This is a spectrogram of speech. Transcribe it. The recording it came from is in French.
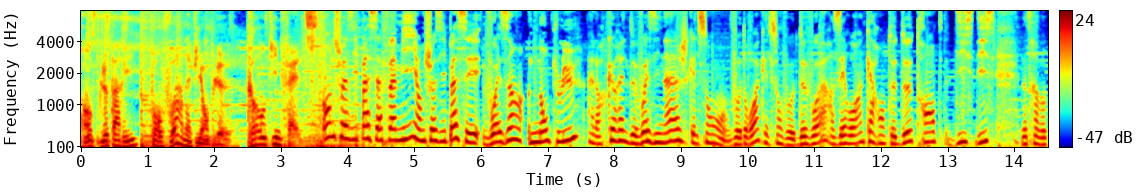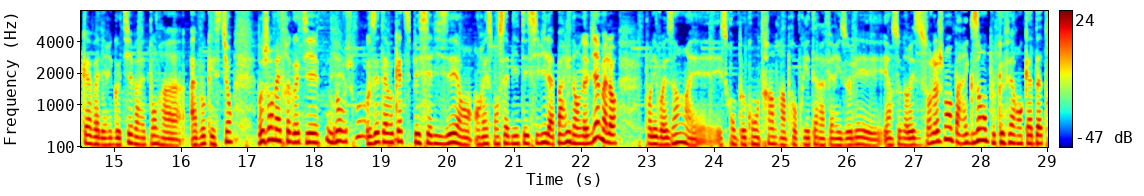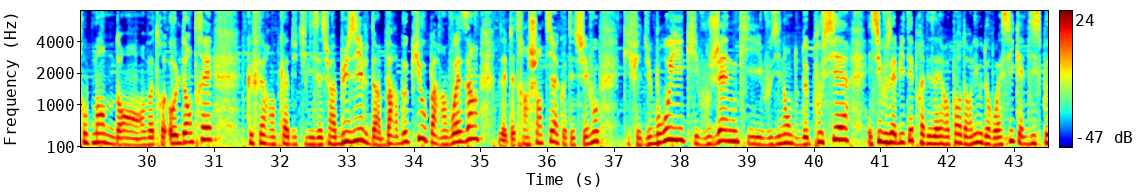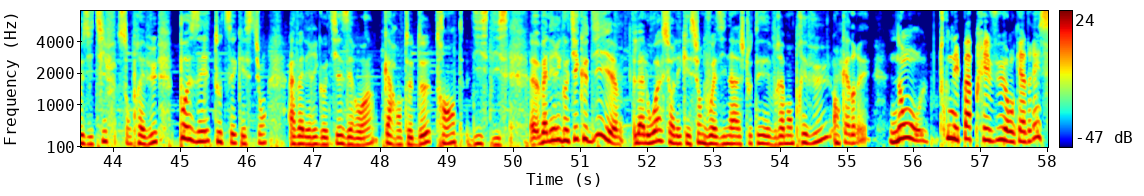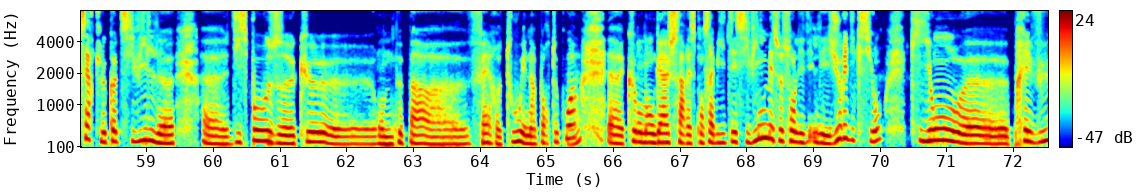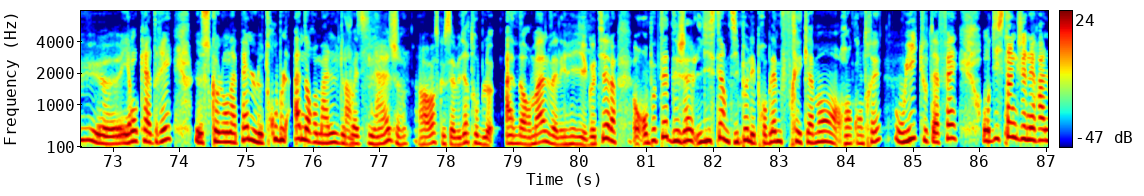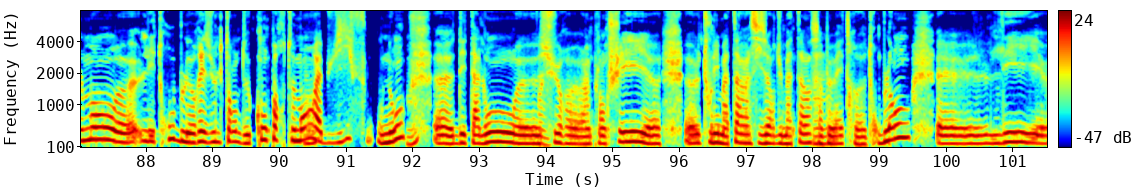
France Bleu Paris pour voir la vie en bleu. Feltz. On ne choisit pas sa famille, on ne choisit pas ses voisins non plus. Alors, querelle de voisinage, quels sont vos droits, quels sont vos devoirs? 01 42 30 10 10. Notre avocat Valérie Gauthier va répondre à, à vos questions. Bonjour Maître Gauthier. Bonjour. Vous êtes avocate spécialisée en, en responsabilité civile à Paris dans le 9e. Alors, pour les voisins, est-ce qu'on peut contraindre un propriétaire à faire isoler et insonoriser son logement? Par exemple, que faire en cas d'attroupement dans votre hall d'entrée? Que faire en cas d'utilisation abusive d'un barbecue par un voisin Vous avez peut-être un chantier à côté de chez vous qui fait du bruit, qui vous gêne, qui vous inonde de poussière. Et si vous habitez près des aéroports d'Orly ou de Roissy, quels dispositifs sont prévus? Posez toutes ces questions à Valérie Gauthier 01 42 30 10 10. Euh, Valérie Gauthier, que dit euh, la loi sur les questions de voisinage? Tout est vraiment prévu, encadré? Non, tout n'est pas prévu, encadré. Certes, le Code civil euh, euh dispose que euh, on ne peut pas faire tout et n'importe quoi, mmh. euh, qu'on engage sa responsabilité civile, mais ce sont les, les juridictions qui ont euh, prévu et encadré ce que l'on appelle le trouble anormal de ah. voisinage. Alors, on va voir ce que ça veut dire trouble anormal, Valérie Gauthier. Alors, on peut peut-être déjà lister un petit peu les problèmes fréquemment rencontrés. Oui, tout à fait. On distingue généralement euh, les troubles résultant de comportements mmh. abusifs ou non, mmh. Euh, des talons euh, sur un plancher tous les matins à 6 heures du matin, ça mmh. peut être troublant. les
